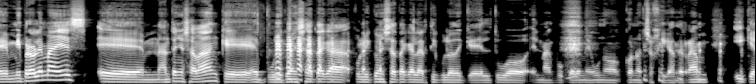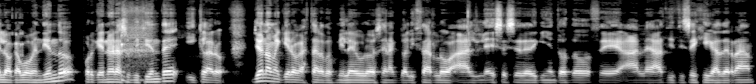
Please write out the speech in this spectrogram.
Eh, mi problema es eh, Antonio Sabán, que publicó en Shataka, publicó en Shataka el artículo de que él tuvo el MacBook M1 con 8 GB de RAM y que lo acabó vendiendo porque no era suficiente. Y claro, yo no me quiero gastar 2.000 euros en actualizarlo al SSD de 512, a las 16 GB de RAM.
